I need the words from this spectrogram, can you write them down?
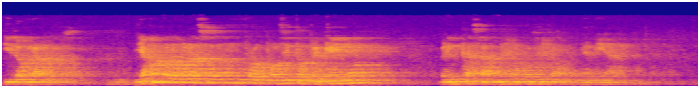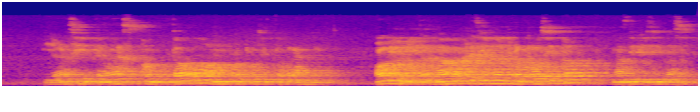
y lograrlos. Ya cuando logras un propósito pequeño, brincas a un propósito mediano. Y ahora sí te vas con todo a un propósito grande. Obvio, mientras más va creciendo el propósito, más difícil va a ser.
